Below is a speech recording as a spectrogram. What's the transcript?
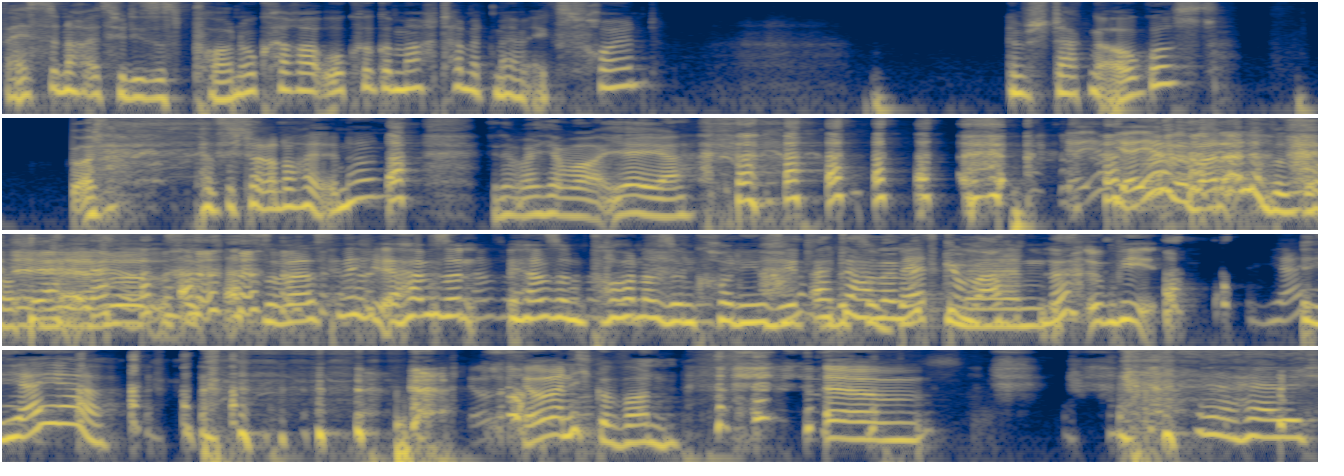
weißt du noch, als wir dieses Porno-Karaoke gemacht haben mit meinem Ex-Freund? Im starken August? Gott. Kannst du dich daran noch erinnern? ja, da war ich aber, ja, ja. Ja, ja, wir waren alle besoffen. Ja, Also, so, so war es nicht. Wir haben so ein, wir haben so ein Porno synchronisiert ah, mit so Batman. Ne? irgendwie, ja, ja. ja. wir haben aber nicht gewonnen. Ähm, ja, herrlich.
